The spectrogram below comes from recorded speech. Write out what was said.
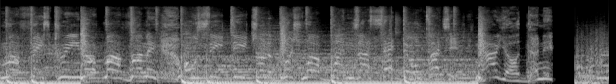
Wipe my face, clean up my vomit. OCD tryna push my buttons. I said don't touch it. Now y'all done it.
